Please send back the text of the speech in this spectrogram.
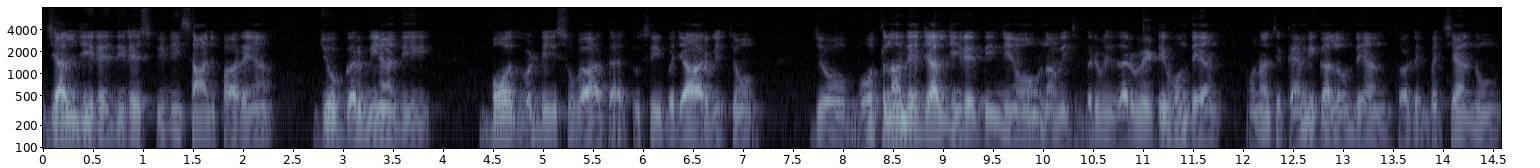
ਜਲ ਜੀਰੇ ਦੀ ਰੈਸਪੀ ਦੀ ਸਾਂਝ ਪਾ ਰਹੇ ਹਾਂ, ਜੋ ਗਰਮੀਆਂ ਦੀ ਬਹੁਤ ਵੱਡੀ ਸੁਗਾਤ ਹੈ। ਤੁਸੀਂ ਬਾਜ਼ਾਰ ਵਿੱਚੋਂ ਜੋ ਬੋਤਲਾਂ ਦੇ ਜਲ ਜੀਰੇ ਪੀਂਦੇ ਹੋ, ਉਹਨਾਂ ਵਿੱਚ ਪ੍ਰੀਜ਼ਰਵੇਟਿਵ ਹੁੰਦੇ ਹਨ, ਉਹਨਾਂ 'ਚ ਕੈਮੀਕਲ ਹੁੰਦੇ ਹਨ, ਤੁਹਾਡੇ ਬੱਚਿਆਂ ਨੂੰ,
